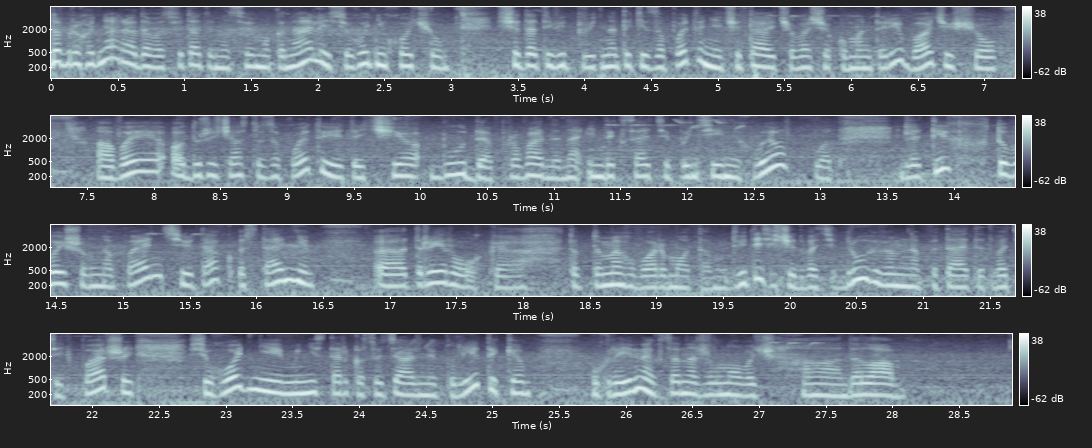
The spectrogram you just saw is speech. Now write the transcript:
Доброго дня, рада вас вітати на своєму каналі. Сьогодні хочу ще дати відповідь на такі запитання. Читаючи ваші коментарі, бачу, що ви дуже часто запитуєте, чи буде проведена індексація пенсійних виплат для тих, хто вийшов на пенсію так останні е, три роки. Тобто ми говоримо там 2022, ви мене питаєте 21. Сьогодні міністерка соціальної політики України Оксана Жилнович дала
